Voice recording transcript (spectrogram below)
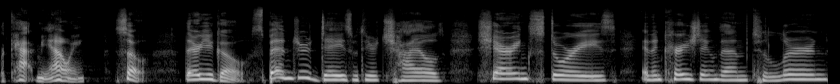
a cat meowing. So, there you go. Spend your days with your child, sharing stories and encouraging them to learn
